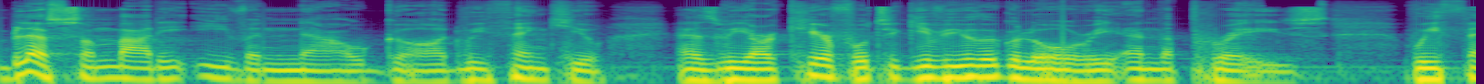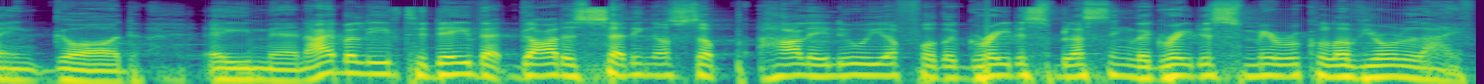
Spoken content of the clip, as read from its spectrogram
Bless somebody even now, God. We thank you as we are careful to give you the glory and the praise. We thank God. Amen. I believe today that God is setting us up, hallelujah, for the greatest blessing, the greatest miracle of your life.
